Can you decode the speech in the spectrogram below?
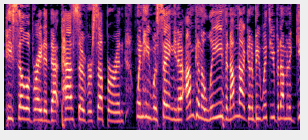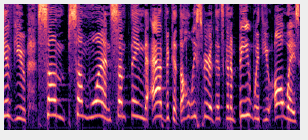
he celebrated that Passover supper and when he was saying, you know, I'm going to leave and I'm not going to be with you, but I'm going to give you some someone, something, the advocate, the Holy Spirit that's going to be with you always.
